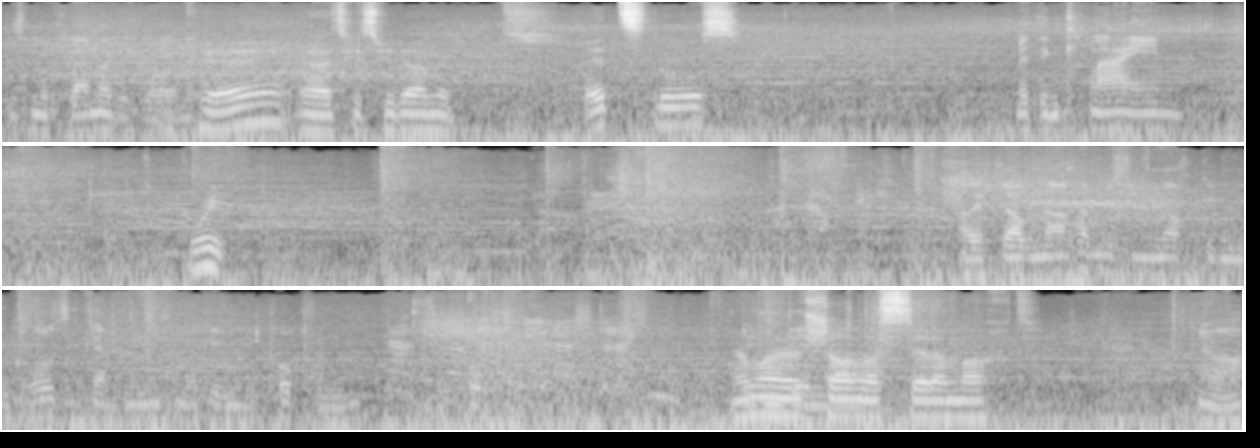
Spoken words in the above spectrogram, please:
Die ist nur kleiner geworden. Okay, ja, jetzt geht's wieder mit jetzt los. Mit den kleinen. Ui. Aber ich glaube, nachher müssen wir noch gegen die Großen kämpfen, nicht nur gegen die Puppen. Euch niederstrecken. Ja, mal schauen, was der da macht. Ja.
